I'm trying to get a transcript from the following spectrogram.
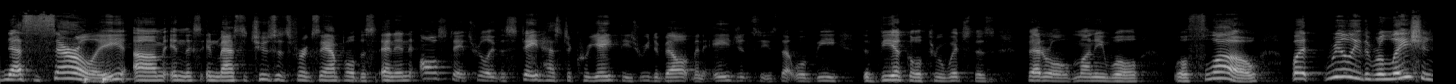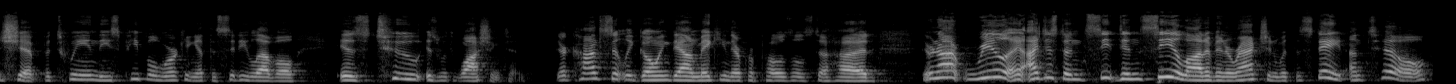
necessarily um, in this in Massachusetts, for example, this, and in all states, really, the state has to create these redevelopment agencies that will be the vehicle through which this federal money will will flow. But really, the relationship between these people working at the city level is to is with Washington. They're constantly going down, making their proposals to HUD. They're not really, I just didn't see, didn't see a lot of interaction with the state until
